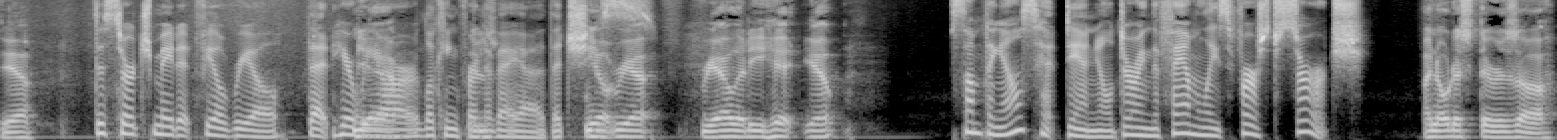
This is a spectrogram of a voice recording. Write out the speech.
yeah, The search made it feel real that here we are looking for Nevaeh, that she's. yeah, rea- reality hit. Yep, Something else hit Daniel during the family's first search. I noticed there was a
